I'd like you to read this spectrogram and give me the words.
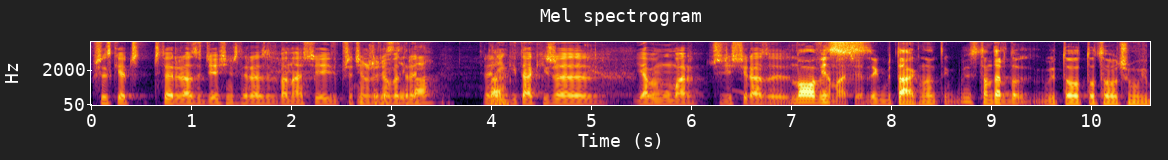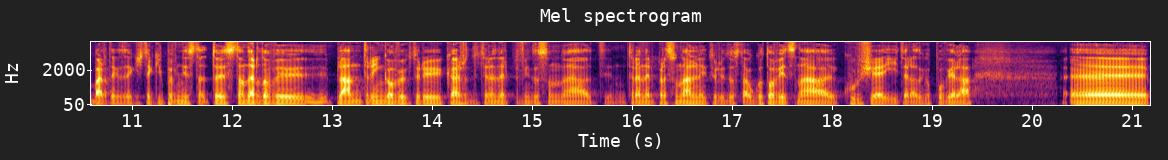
wszystkie 4 razy 10, 4 razy 12 i przeciążeniowe tre Kulturystyka. treningi taki, że ja bym umarł 30 razy No więc jakby tak, no, jakby standardo, to, to, co o czym mówi Bartek, jest jakiś taki pewnie, to jest standardowy plan treningowy, który każdy trener pewnie dostał na, tym, trener personalny, który dostał gotowiec na kursie i teraz go powiela. E,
